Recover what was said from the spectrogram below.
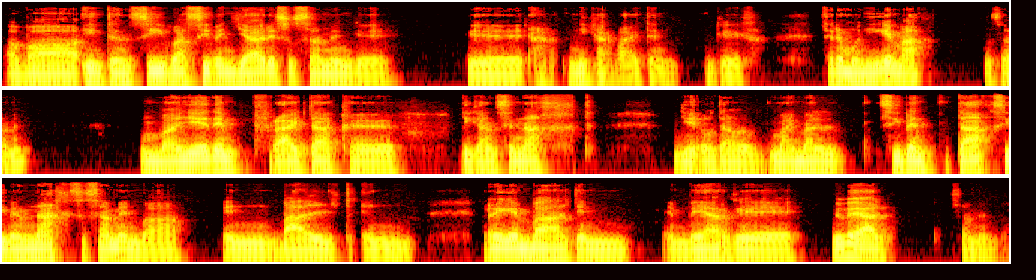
aber intensiver sieben Jahre zusammen ge, ge, nicht arbeiten, ge, Zeremonie gemacht zusammen und bei jedem Freitag äh, die ganze Nacht je, oder manchmal sieben Tage, sieben Nacht zusammen war. Im Wald, im Regenwald, im, im Berge, überall zusammen war.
